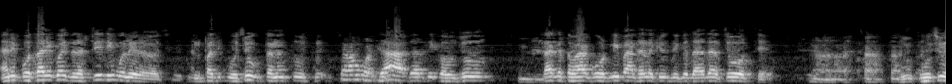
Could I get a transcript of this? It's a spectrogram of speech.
એની પોતાની કોઈ દ્રષ્ટિથી બોલી રહ્યો છે. અને પછી પૂછ્યું તને તું આધારથી કહું છું. કારણ કે તમારા કોર્ટની પાસે લખ્યું છે કે દાદા ચોર છે. હા, પૂછું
